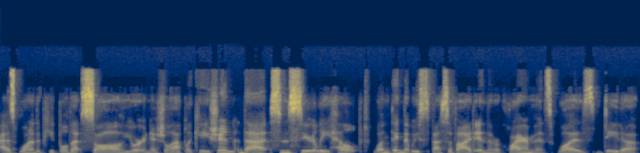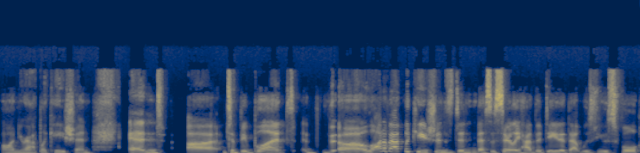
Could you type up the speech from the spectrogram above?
as one of the people that saw your initial application, that sincerely helped. One thing that we specified in the requirements was data on your application. And uh, to be blunt, uh, a lot of applications didn't necessarily have the data that was useful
